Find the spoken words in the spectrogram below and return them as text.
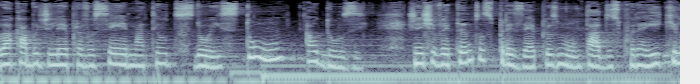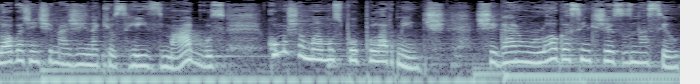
Eu acabo de ler para você Mateus 2, do 1 ao 12. A gente vê tantos presépios montados por aí que logo a gente imagina que os reis magos, como chamamos popularmente, chegaram logo assim que Jesus nasceu.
